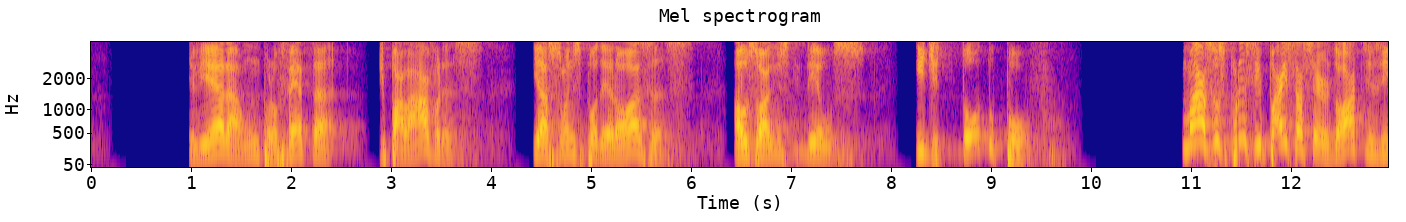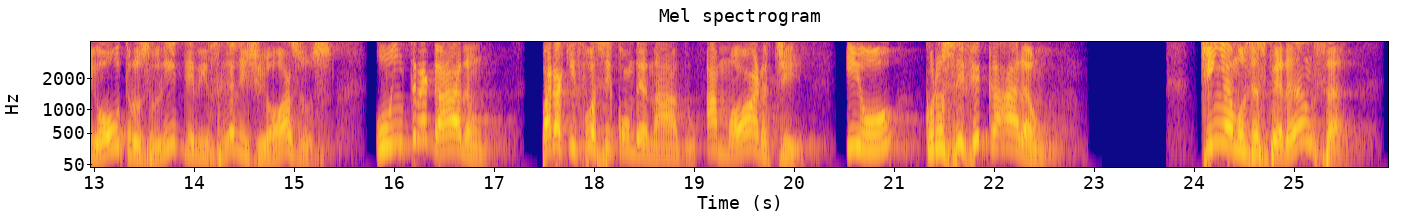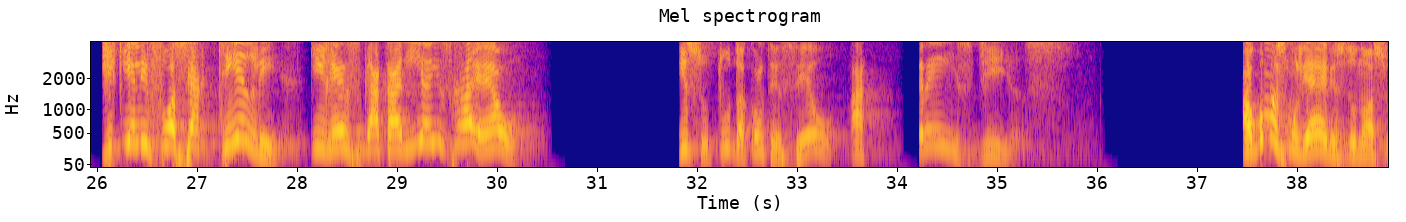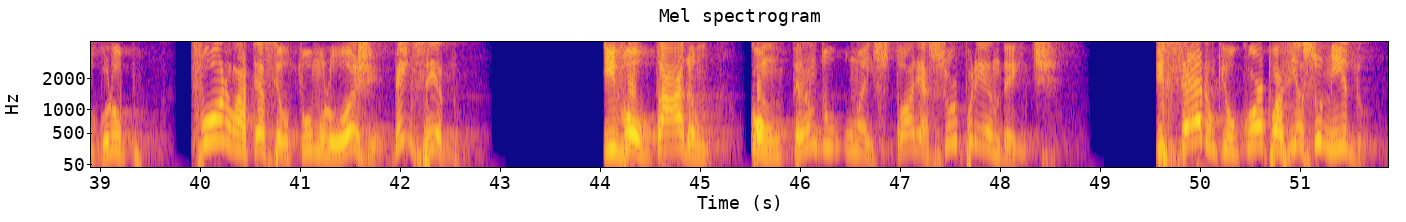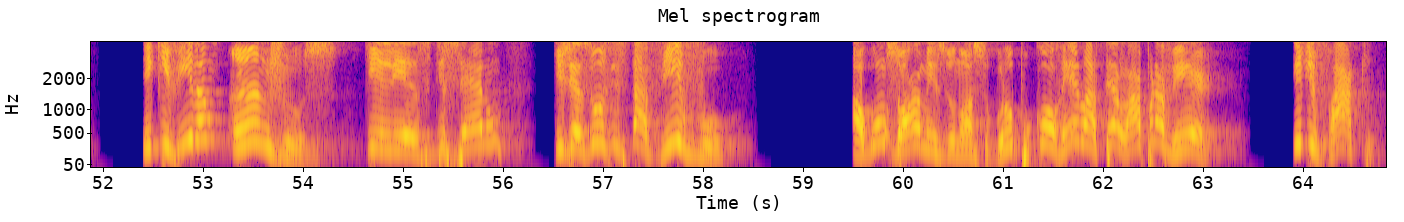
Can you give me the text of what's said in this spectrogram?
Ele era um profeta de palavras e ações poderosas aos olhos de Deus e de todo o povo. Mas os principais sacerdotes e outros líderes religiosos o entregaram para que fosse condenado à morte e o crucificaram. Tínhamos esperança de que ele fosse aquele que resgataria Israel. Isso tudo aconteceu há três dias. Algumas mulheres do nosso grupo foram até seu túmulo hoje, bem cedo, e voltaram contando uma história surpreendente. Disseram que o corpo havia sumido e que viram anjos que lhes disseram que Jesus está vivo. Alguns homens do nosso grupo correram até lá para ver. E de fato,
